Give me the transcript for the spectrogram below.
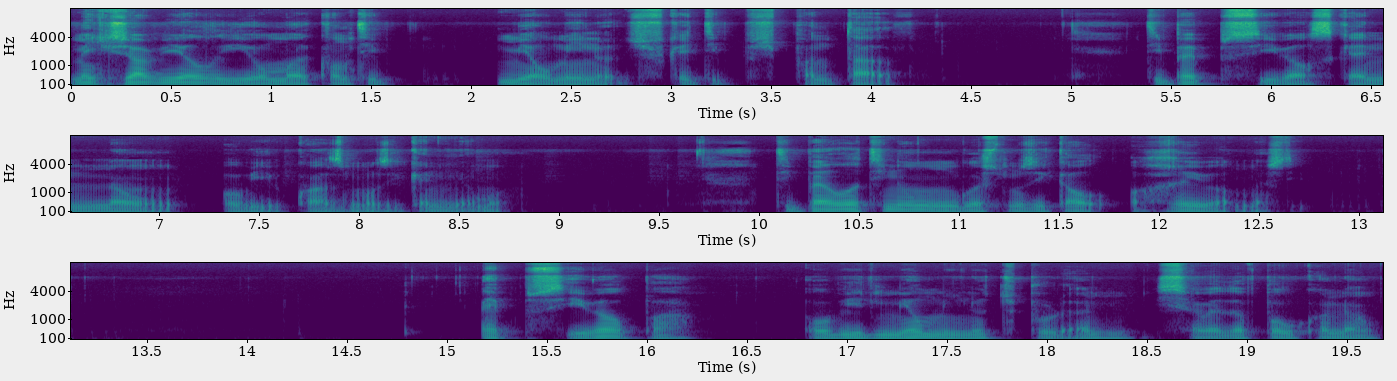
Meio que já vi ali uma com tipo mil minutos, fiquei tipo espantado. Tipo, é possível sequer não ouvir quase música nenhuma. Tipo, ela tinha um gosto musical horrível, mas tipo. É possível, pá, ouvir mil minutos por ano? Isso é da pouco ou não?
